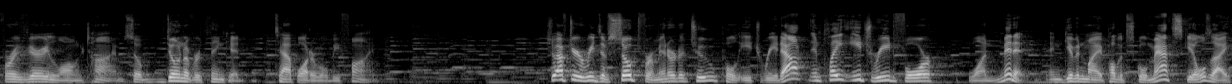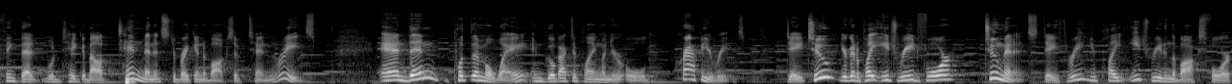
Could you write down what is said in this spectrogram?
for a very long time, so don't overthink it. Tap water will be fine. So after your reeds have soaked for a minute or two, pull each reed out and play each reed for one minute. And given my public school math skills, I think that would take about 10 minutes to break in a box of 10 reeds. And then put them away and go back to playing on your old crappy reeds. Day two, you're gonna play each reed for two minutes. Day three, you play each reed in the box for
